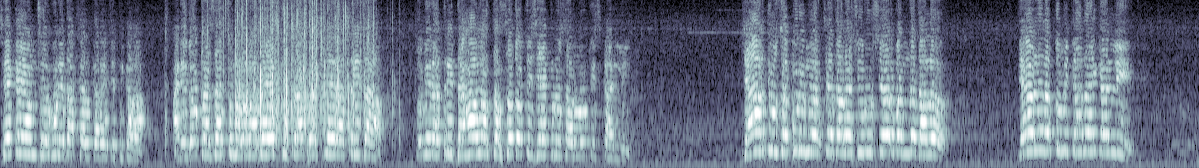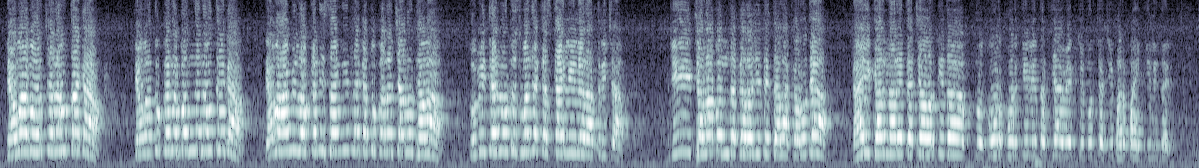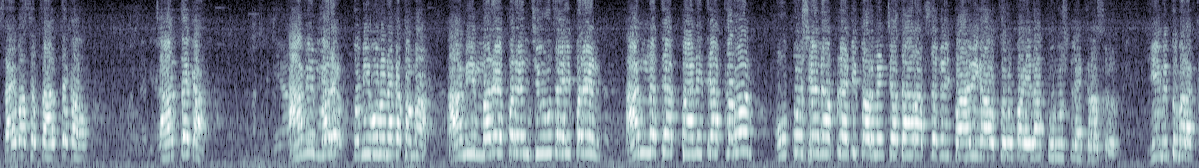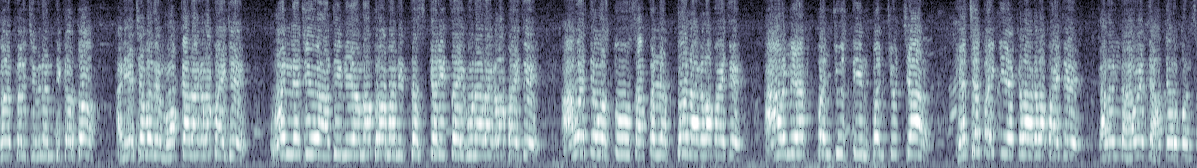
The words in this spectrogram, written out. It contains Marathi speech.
जे काही आमच्यावर गुन्हे दाखल करायचे ती करा. आणि डॉक्टर साहेब तुम्हाला माझा एक दुसरा प्रश्न आहे रात्रीचा तुम्ही रात्री दहा वाजता सदोतीस एक नुसार नोटीस काढली. चार दिवसापूर्वी मोर्चा झाला शिरूर शहर बंद झालं. त्यावेळेला तुम्ही का नाही काढली? तेव्हा मोर्चा नव्हता का? तेव्हा दुकानं बंद नव्हते का? तेव्हा आम्ही लोकांनी सांगितलं का दुकानं चालू ठेवा. तुम्ही त्या नोटीसमध्ये कसं काय लिहिलं रात्रीच्या? की ज्याला बंद करायचे ते त्याला करू द्या. काही करणारे त्याच्यावरती तोडफोड केली तर त्या आम्ही मरेपर्यंत जीव जाईपर्यंत अन्न त्याग पाणी त्याग करून उपोषण आपल्या डिपार्टमेंटच्या दारात सगळी बावी गाव करू पाहिला पुरुष लेकरस ही मी तुम्हाला कळकळीची विनंती करतो आणि याच्यामध्ये मोका लागला पाहिजे. वन्यजीव अधिनियमाप्रमाणे तस्करीचाही गुन्हा लागला पाहिजे. अवैध वस्तू सापडल्या तो लागला पाहिजे. आर्मी ऍक्ट पंचवीस तीन पंचवीस चार याच्यापैकी एक लागला पाहिजे.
